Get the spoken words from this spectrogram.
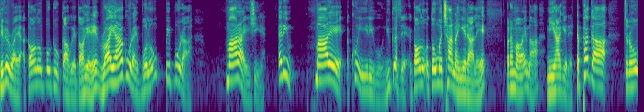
David Raya အကောင်းဆုံးပုတ်ထုတ်ကောက်ွယ်သွားခဲ့တယ် Raya ကိုယ်တိုင်ဘောလုံးပေးပို့တာမှားတာကြီးရှိတယ်အဲ့ဒီမှားတဲ့အခွင့်အရေးတွေကို Newcastle အကောင်းဆုံးအသုံးမချနိုင်ခဲ့တာလေပထမပိုင်းမှာမြင်ရခဲ့တယ်တစ်ဖက်ကကျွန်တော်တို့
